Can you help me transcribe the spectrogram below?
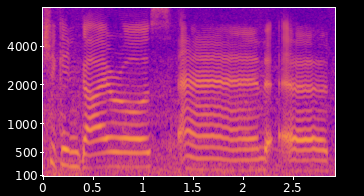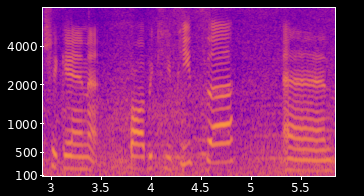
chicken gyros and a chicken barbecue pizza and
